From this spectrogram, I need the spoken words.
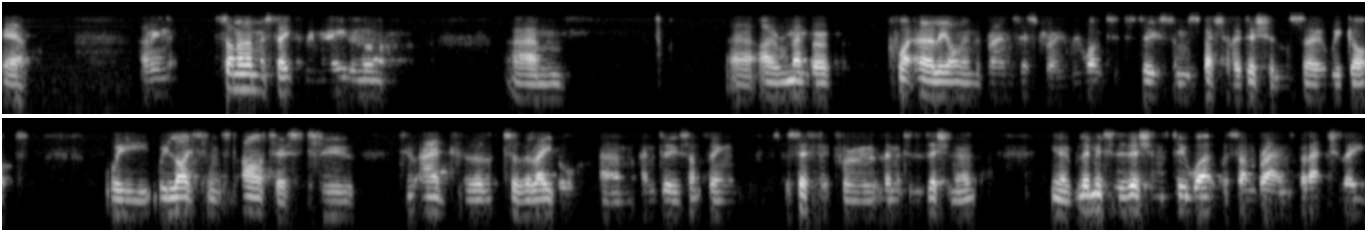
Yeah. I mean some of the mistakes we made are um, uh, i remember quite early on in the brand's history we wanted to do some special editions so we got we we licensed artists to to add to the, to the label um, and do something specific for a limited edition. And, you know, limited editions do work with some brands, but actually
